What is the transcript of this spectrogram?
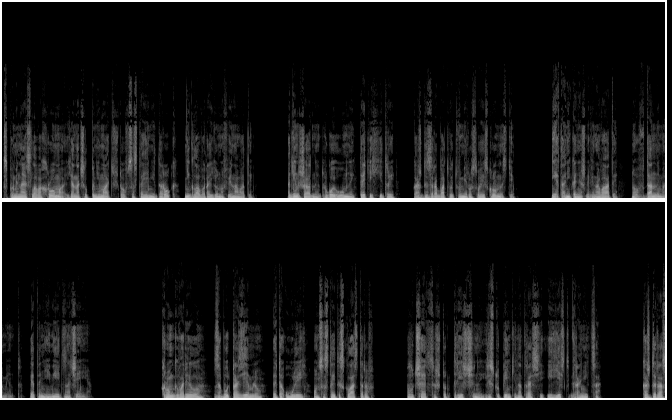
Вспоминая слова Хрома, я начал понимать, что в состоянии дорог не главы районов виноваты. Один жадный, другой умный, третий хитрый. Каждый зарабатывает в меру своей скромности. Нет, они, конечно, виноваты, но в данный момент это не имеет значения. Хром говорил, забудь про землю, это улей, он состоит из кластеров. Получается, что трещины или ступеньки на трассе и есть граница. Каждый раз,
